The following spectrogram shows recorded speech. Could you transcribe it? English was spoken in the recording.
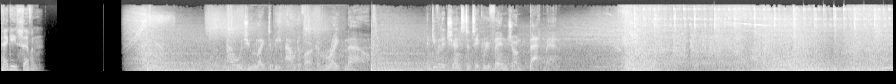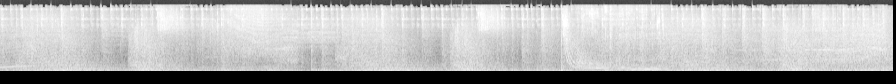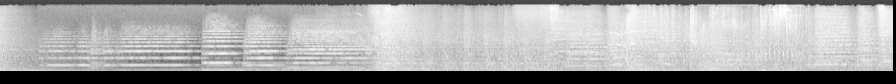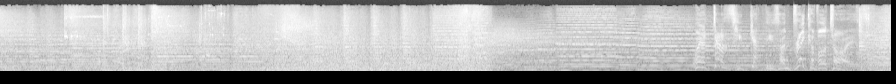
Peggy 7. How would you like to be out of Arkham right now? And given a chance to take revenge on Batman? He get these unbreakable toys?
